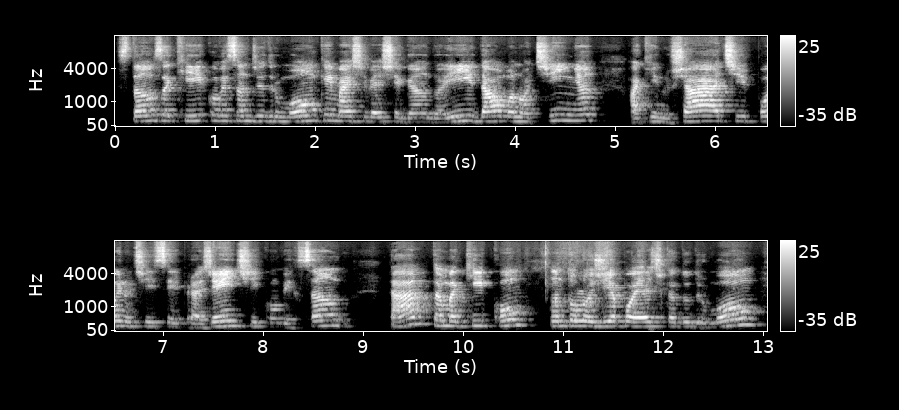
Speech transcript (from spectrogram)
Estamos aqui conversando de Drummond. Quem mais estiver chegando aí, dá uma notinha aqui no chat, põe notícia aí pra gente, conversando tá? Estamos aqui com Antologia Poética do Drummond.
